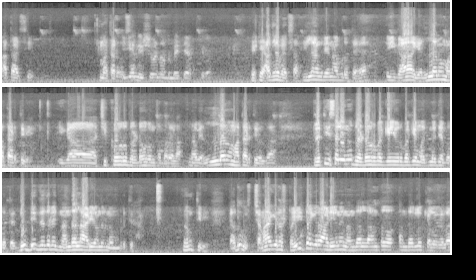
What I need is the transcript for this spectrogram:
ಮಾತಾಡಿಸಿ ಮಾತಾಡೋದು ಎಷ್ಟು ಭೇಟಿ ಆಗ್ತೀರಾ? ಭೇಟಿ ಆಗ್ಲೇಬೇಕು ಸರ್. ಇಲ್ಲ ಅಂದ್ರೆ ಏನಾಗ್ಬಿಡುತ್ತೆ ಈಗ ಎಲ್ಲಾನು ಮಾತಾಡ್ತೀವಿ. ಈಗ ಚಿಕ್ಕವರು ದೊಡ್ಡವರು ಅಂತ ಬರಲ್ಲ. ನಾವೆಲ್ಲಾನು ಮಾತಾಡ್ತೀವಲ್ವಾ? ಪ್ರತಿ ಸಲಿನೂ ದೊಡ್ಡವ್ರ ಬಗ್ಗೆ ಇವ್ರ ಬಗ್ಗೆ ಮಧ್ಯ ಮಧ್ಯೆ ಬರುತ್ತೆ. ದುಡ್ಡು ಇದ್ದಿದ್ರೆ ಇದು ನಂದಲ್ಲ ಆಡಿಯೋ ಅಂದ್ರೆ ನಂಬ್ಬಿಡ್ತೀರಾ? ನಂಬ್ತೀವಿ. ಅದು ಚೆನ್ನಾಗಿರೋ ಸ್ಟ್ರೈಟ್ ಆಗಿರೋ ಆಡಿಯೋನೇ ನಂದಲ್ಲ ಅಂತ ಅಂದಾಗ್ಲೂ ಕೆಲವರೆಲ್ಲ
